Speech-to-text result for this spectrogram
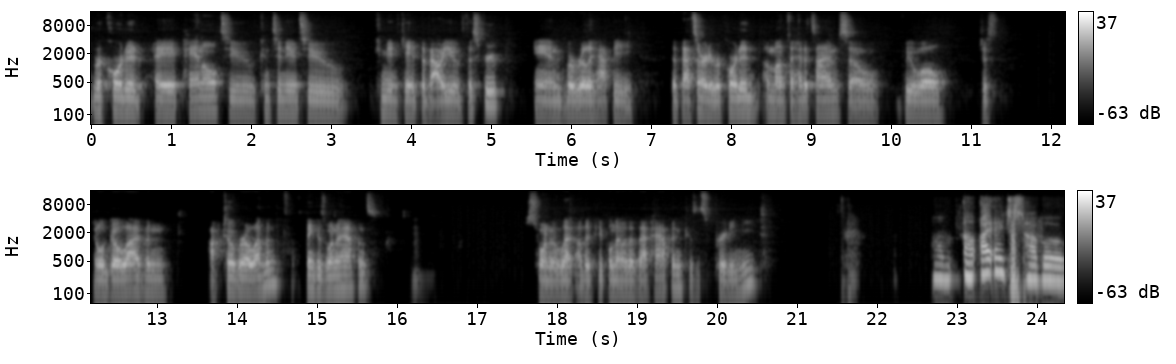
recorded a panel to continue to communicate the value of this group. And we're really happy that that's already recorded a month ahead of time. So we will just, it'll go live in October 11th, I think is when it happens. Mm-hmm. Just wanted to let other people know that that happened because it's pretty neat. Um, uh, I, I just have a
